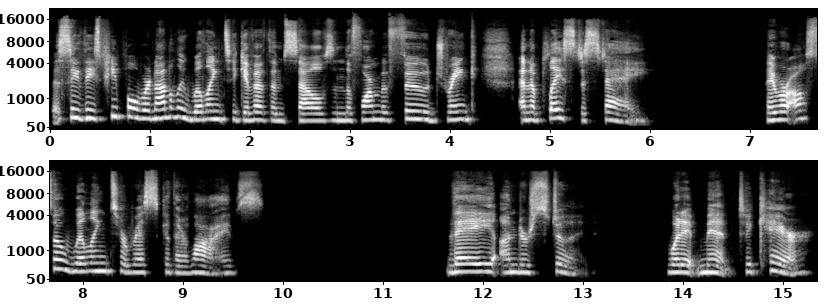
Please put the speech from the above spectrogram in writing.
But see, these people were not only willing to give of themselves in the form of food, drink, and a place to stay, they were also willing to risk their lives. They understood what it meant to care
